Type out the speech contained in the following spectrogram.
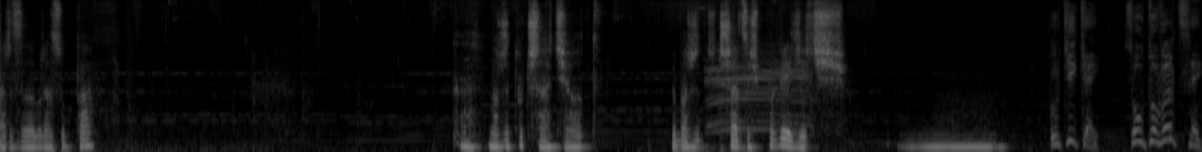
Bardzo dobra zupa. Ech, Może tu trzeba cię od... Chyba, że tu trzeba coś powiedzieć. Mm, Utíkej, jsou to vlci.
